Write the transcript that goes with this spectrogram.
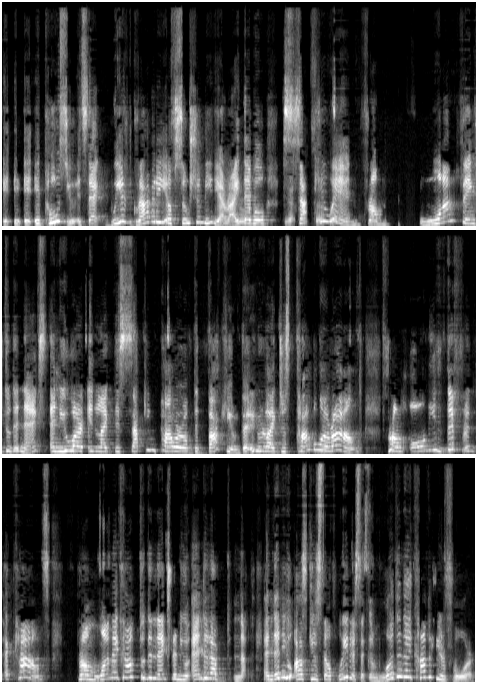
it, it, it, pulls you. It's that weird gravity of social media, right? Sure. That will yeah, suck exactly. you in from one thing to the next, and you are in like the sucking power of the vacuum that you're like just tumble around from all these different accounts from one account to the next, and you ended up and then you ask yourself, wait a second, what did I come here for?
